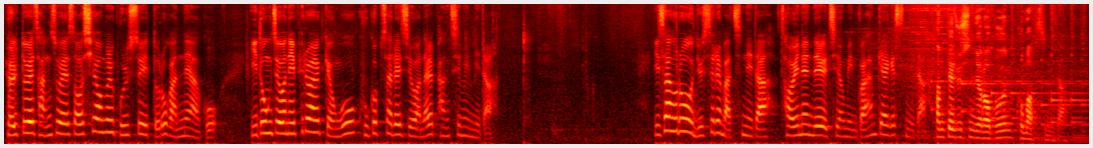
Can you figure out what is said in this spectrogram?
별도의 장소에서 시험을 볼 수 있도록 안내하고 이동 지원이 필요할 경우 구급차를 지원할 방침입니다. 이상으로 뉴스를 마칩니다. 저희는 늘 지영민과 함께하겠습니다. 함께해 주신 여러분 고맙습니다.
